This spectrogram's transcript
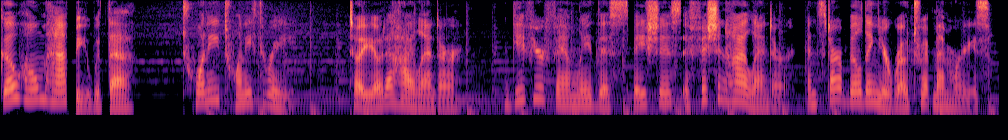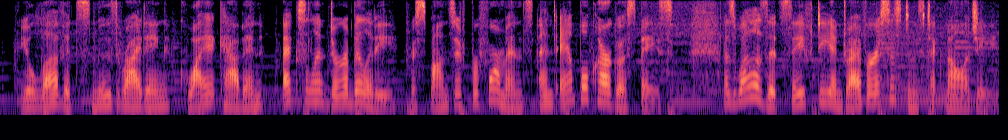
Go home happy with the 2023 Toyota Highlander. Give your family this spacious, efficient Highlander and start building your road trip memories. You'll love its smooth riding, quiet cabin, excellent durability, responsive performance, and ample cargo space, as well as its safety and driver assistance technology.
